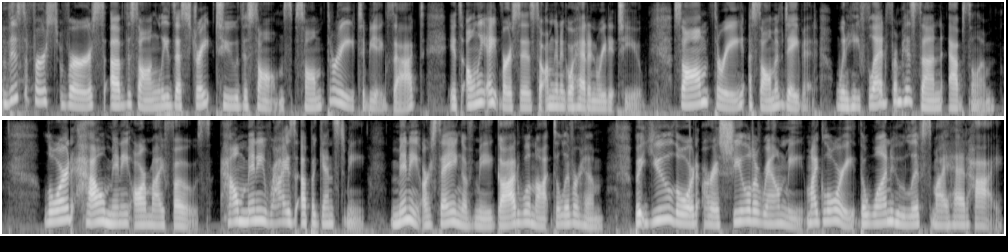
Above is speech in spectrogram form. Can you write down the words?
This first verse of the song leads us straight to the Psalms, Psalm 3 to be exact. It's only eight verses, so I'm going to go ahead and read it to you. Psalm 3, a psalm of David, when he fled from his son Absalom. Lord, how many are my foes? How many rise up against me? Many are saying of me, God will not deliver him. But you, Lord, are a shield around me, my glory, the one who lifts my head high.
